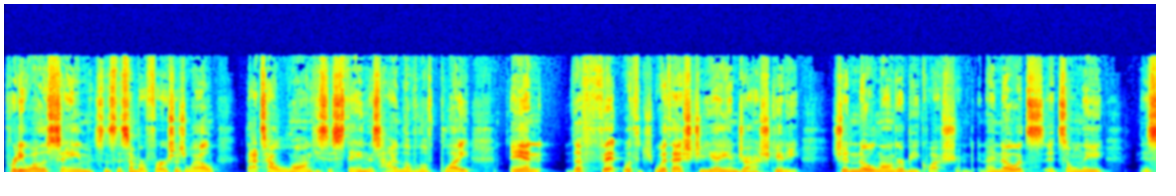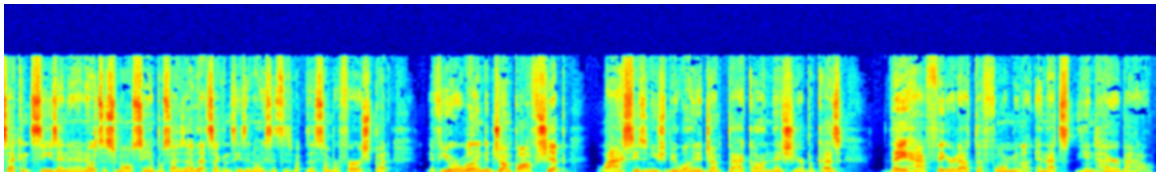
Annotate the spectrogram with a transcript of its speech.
pretty well the same since December 1st as well. That's how long he sustained this high level of play. And the fit with with SGA and Josh Giddey should no longer be questioned. And I know it's it's only his second season, and I know it's a small sample size of that second season, only since December 1st. But if you were willing to jump off ship last season, you should be willing to jump back on this year because they have figured out the formula, and that's the entire battle.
